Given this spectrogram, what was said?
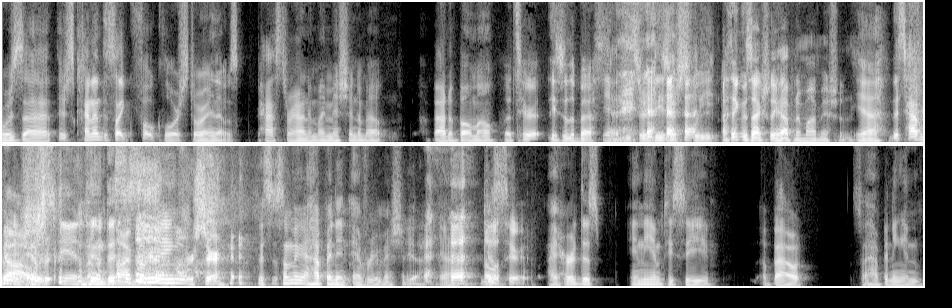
was a there's kind of this like folklore story that was passed around in my mission about about a bomoh let's hear it. These are the best. yeah these are these are sweet I think this actually happened in my mission. yeah this happened No, in every, in this is something for sure. this is something that happened in every mission Yeah. yeah No, 'Cause- let's hear it. I heard this in the MTC about so happening in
